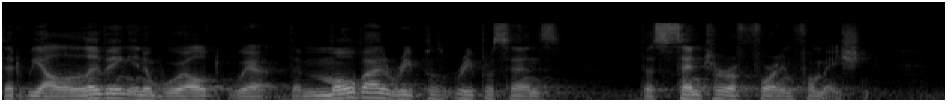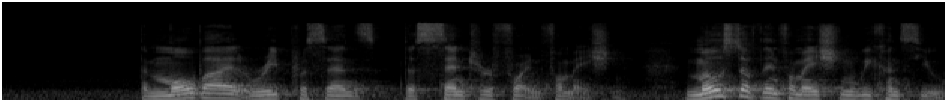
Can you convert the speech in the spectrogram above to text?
that we are living in a world where the mobile rep represents the center for information. The mobile represents the center for information. Most of the information we consume,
